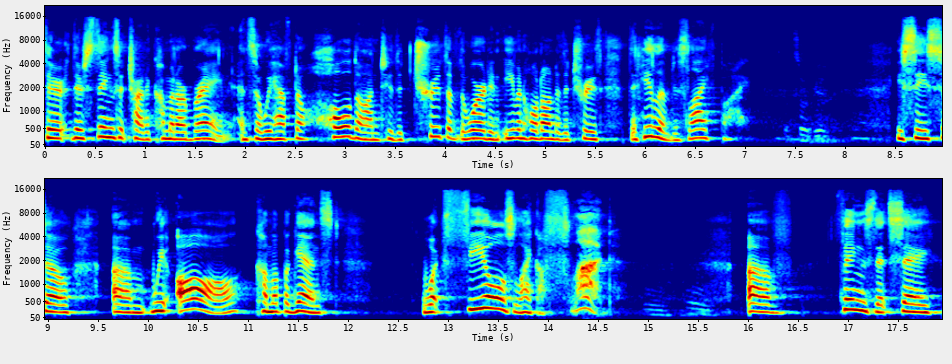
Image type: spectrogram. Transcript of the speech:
there, there's things that try to come at our brain. And so we have to hold on to the truth of the word and even hold on to the truth that he lived his life by. That's so good. You see, so um, we all come up against what feels like a flood of things that say,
